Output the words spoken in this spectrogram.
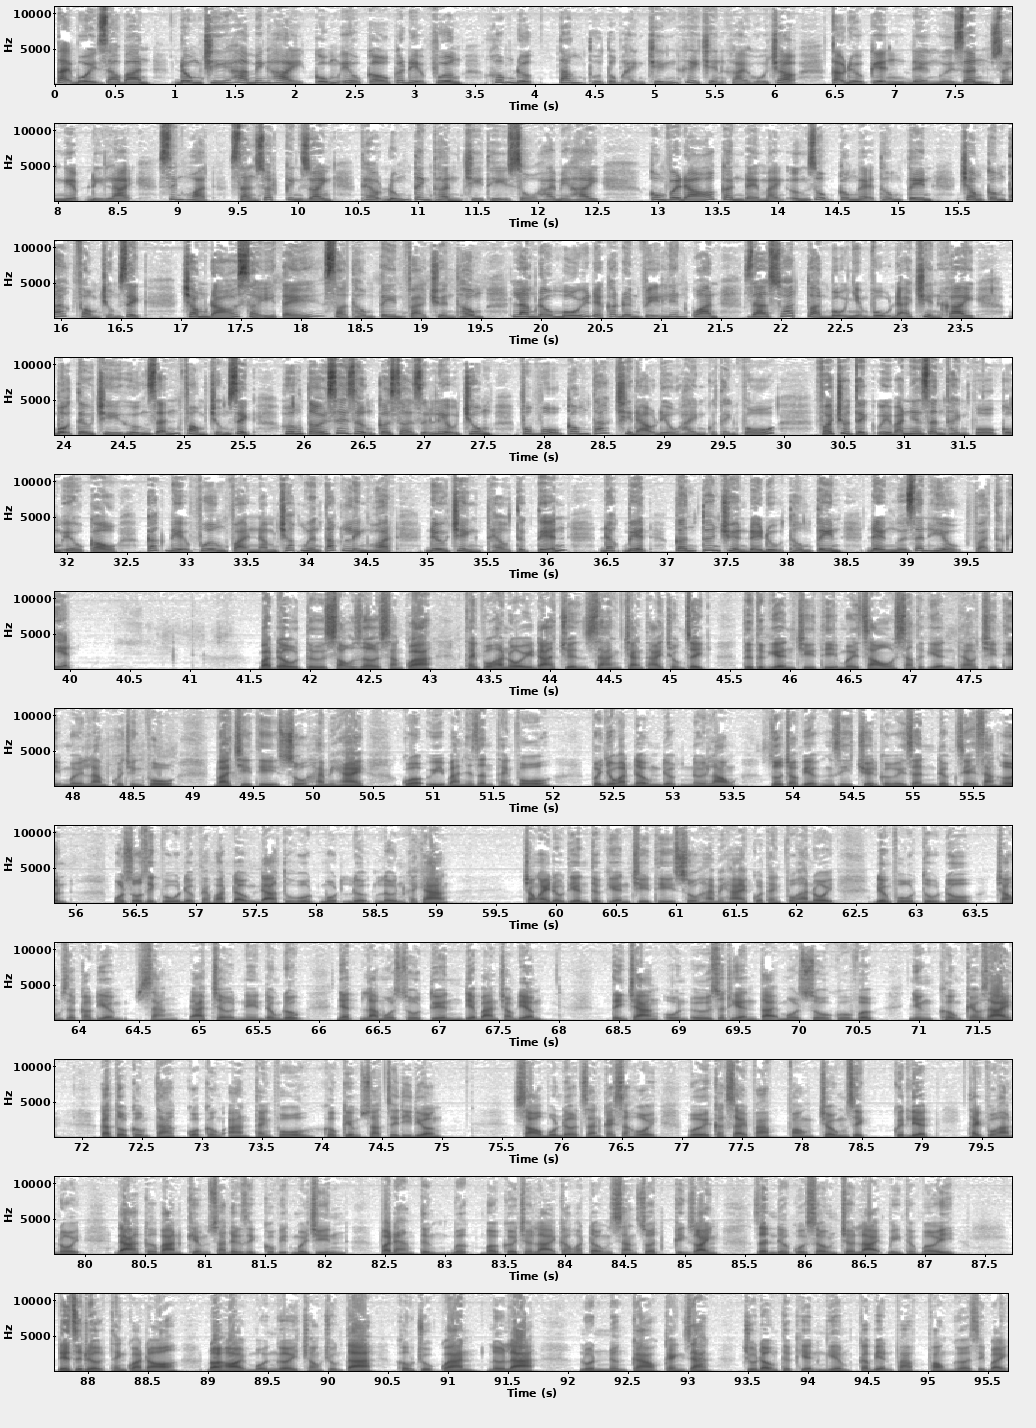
Tại buổi giao ban, đồng chí Hà Minh Hải cũng yêu cầu các địa phương không được tăng thủ tục hành chính khi triển khai hỗ trợ, tạo điều kiện để người dân, doanh nghiệp đi lại, sinh hoạt, sản xuất kinh doanh theo đúng tinh thần chỉ thị số 22. Cùng với đó, cần đẩy mạnh ứng dụng công nghệ thông tin trong công tác phòng chống dịch, trong đó Sở Y tế, Sở Thông tin và Truyền thông làm đầu mối để các đơn vị liên quan ra soát toàn bộ nhiệm vụ đã triển khai, bộ tiêu chí hướng dẫn phòng chống dịch, hướng tới xây dựng cơ sở dữ liệu chung phục vụ công tác chỉ đạo điều hành của thành phố. Phó Chủ tịch Ủy ban nhân dân thành phố cũng yêu cầu các địa phương phải nắm chắc nguyên tắc linh hoạt, điều chỉnh theo thực tiễn, đặc biệt cần tuyên truyền đầy đủ thông tin để người dân hiểu và thực hiện. Bắt đầu từ 6 giờ sáng qua, thành phố Hà Nội đã chuyển sang trạng thái chống dịch, từ thực hiện chỉ thị 16 sang thực hiện theo chỉ thị 15 của chính phủ và chỉ thị số 22 của Ủy ban nhân dân thành phố, với nhiều hoạt động được nới lỏng, giúp cho việc di chuyển của người dân được dễ dàng hơn. Một số dịch vụ được phép hoạt động đã thu hút một lượng lớn khách hàng. Trong ngày đầu tiên thực hiện chỉ thị số 22 của thành phố Hà Nội, đường phố thủ đô trong giờ cao điểm sáng đã trở nên đông đúc, nhất là một số tuyến địa bàn trọng điểm. Tình trạng ùn ứ xuất hiện tại một số khu vực nhưng không kéo dài. Các tổ công tác của công an thành phố không kiểm soát giấy đi đường. Sau 4 đợt giãn cách xã hội với các giải pháp phòng chống dịch quyết liệt, thành phố Hà Nội đã cơ bản kiểm soát được dịch COVID-19 và đang từng bước mở cửa trở lại các hoạt động sản xuất, kinh doanh, dần đưa cuộc sống trở lại bình thường mới. Để giữ được thành quả đó, đòi hỏi mỗi người trong chúng ta không chủ quan, lơ là, luôn nâng cao cảnh giác, chủ động thực hiện nghiêm các biện pháp phòng ngừa dịch bệnh.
